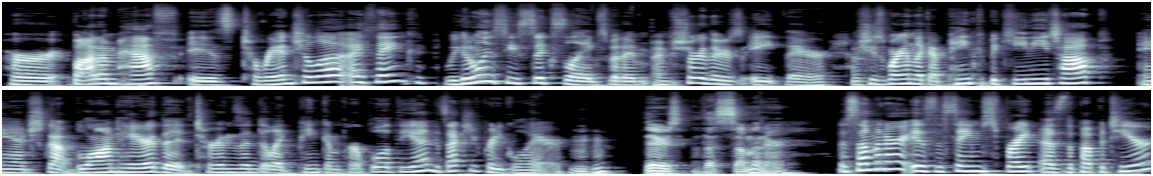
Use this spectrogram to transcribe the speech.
Her bottom half is tarantula, I think. We can only see six legs, but I'm, I'm sure there's eight there. She's wearing like a pink bikini top, and she's got blonde hair that turns into like pink and purple at the end. It's actually pretty cool hair. Mm-hmm. There's the Summoner. The summoner is the same sprite as the puppeteer.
